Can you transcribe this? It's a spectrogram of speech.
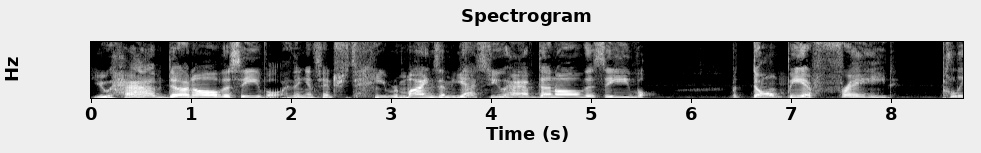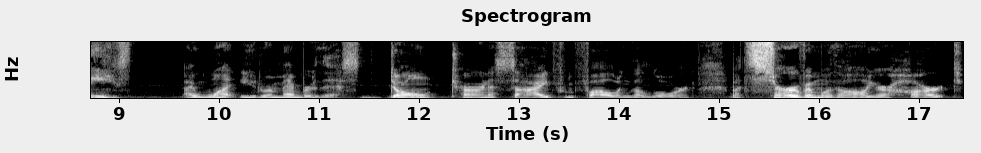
You have done all this evil. I think it's interesting. He reminds them, Yes, you have done all this evil. But don't be afraid. Please I want you to remember this. Don't turn aside from following the Lord, but serve Him with all your heart.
